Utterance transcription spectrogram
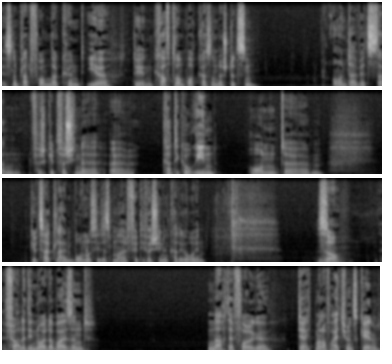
ist eine Plattform, da könnt ihr den Kraftraum Podcast unterstützen. Und da wird's dann, gibt verschiedene äh, Kategorien und ähm, gibt halt kleinen Bonus jedes Mal für die verschiedenen Kategorien. So, für alle, die neu dabei sind, nach der Folge direkt mal auf iTunes gehen,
